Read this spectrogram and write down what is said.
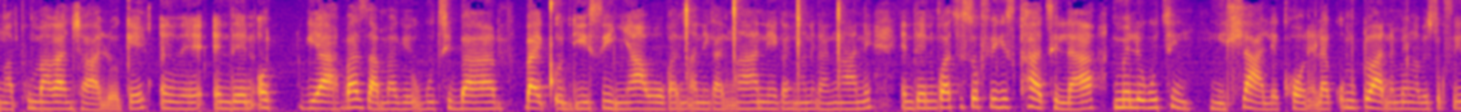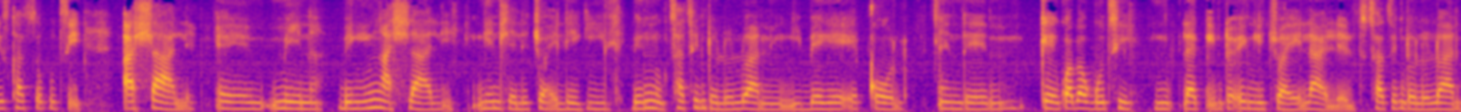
ngaphuma kanjalo ke and then ya bazama-ke ukuthi bayiqondise iy'nyawo kancane kancane kancane kancane. And then kwathi sokufika isikhathi la kumele ukuthi ngihlale khona. Like umntwana mengabe sokufika isikhathi sokuthi ahlale um mina bengingahlali ngendlela ejwayelekile. Benginokuthatha indololwane ngibeke eqolo. And then ke kwaba ukuthi like into engijwayelayo le thatha indololwane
